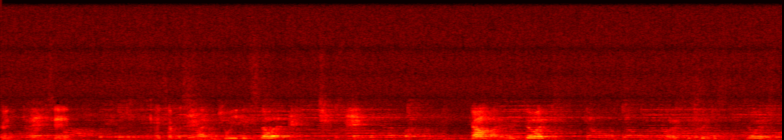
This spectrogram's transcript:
Good. Hands there. Okay, have a smoke. I'm sure you can smell it. Come on. Let's do it. Not a system, just do it.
